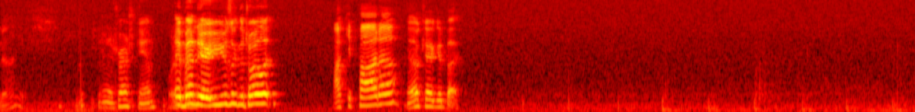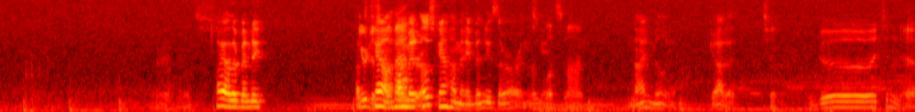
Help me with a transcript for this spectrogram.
nice. and a trash can. What hey Bendy, are you using the toilet? Occupado? Okay, goodbye. Alright, let's, Oh, Hi, other Bendy. Let's You were just count how many. Let's count how many Bendies there are in this let's, game. let's not. Nine million. Got it. Good to know.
